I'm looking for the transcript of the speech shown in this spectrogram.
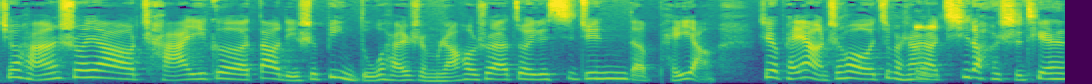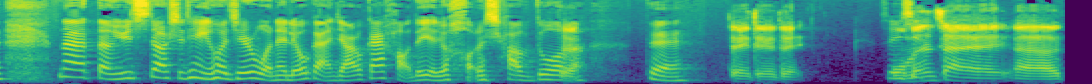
就好像说要查一个到底是病毒还是什么，然后说要做一个细菌的培养。这个培养之后，基本上要七到十天。嗯、那等于七到十天以后，其实我那流感，假如该好的也就好的差不多了。对，对对对，对。我们在呃。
